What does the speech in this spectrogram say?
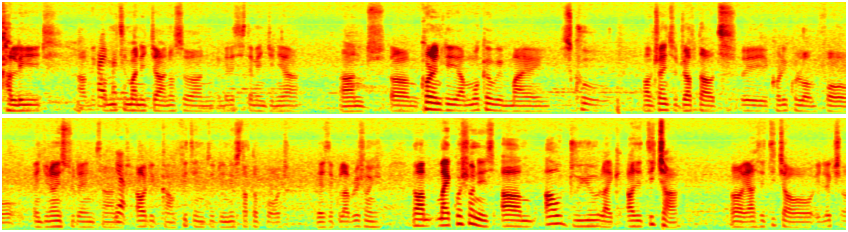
Khalid. I'm a Hi, community Khalid. manager and also an embedded system engineer. And um, currently, I'm working with my school. I'm trying to draft out a curriculum for engineering students and Yeah. how they can fit into the new startup world. There's a collaboration. Um, my question is, um, how do you, like, as a teacher, or as a teacher or a lecturer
